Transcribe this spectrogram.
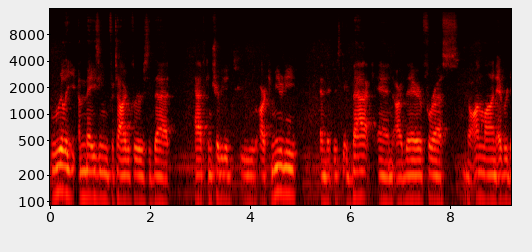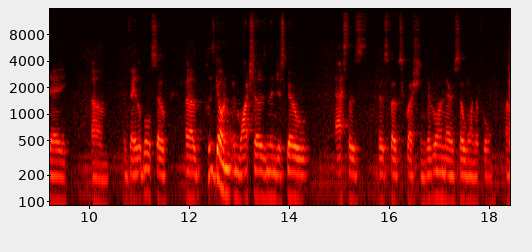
really amazing photographers that have contributed to our community and that just give back and are there for us, you know, online every day, um, available. So uh, please go and, and, watch those, and then just go ask those those folks questions. Everyone there is so wonderful. Um,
